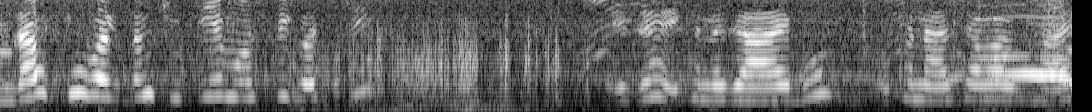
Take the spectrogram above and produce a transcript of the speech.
আমরাও খুব একদম ছুটিয়ে মস্তি করছি। এই যে এখানে যাইবো, ওখানে আছে আমার ভাই।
